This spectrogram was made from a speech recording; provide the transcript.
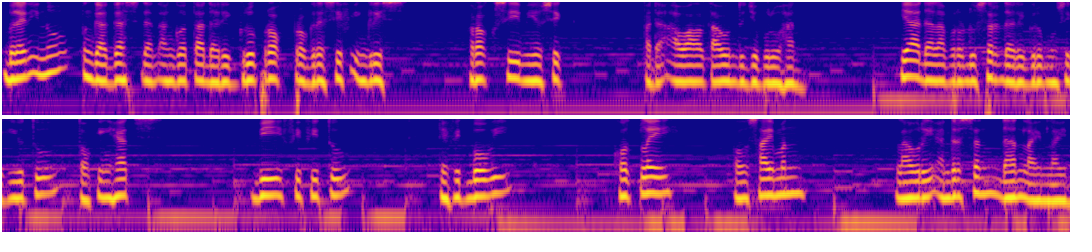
Brian Eno penggagas dan anggota dari grup rock progresif Inggris Roxy Music pada awal tahun 70-an. Ia adalah produser dari grup musik U2, Talking Heads, B-52, David Bowie, Coldplay, Paul Simon, Laurie Anderson, dan lain-lain.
